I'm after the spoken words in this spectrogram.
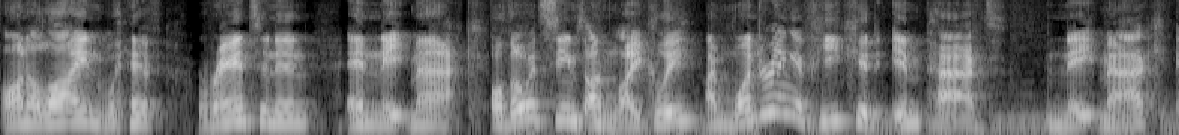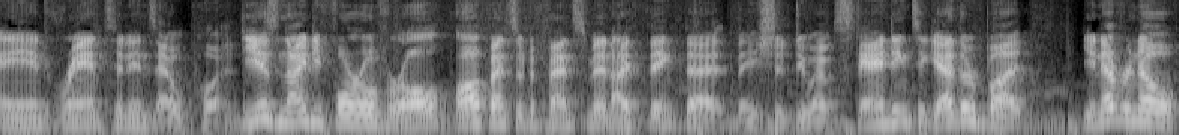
on a line with Rantanen and Nate Mack. Although it seems unlikely, I'm wondering if he could impact Nate Mack and Rantanen's output. He is 94 overall, offensive defenseman. I think that they should do outstanding together, but you never know.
